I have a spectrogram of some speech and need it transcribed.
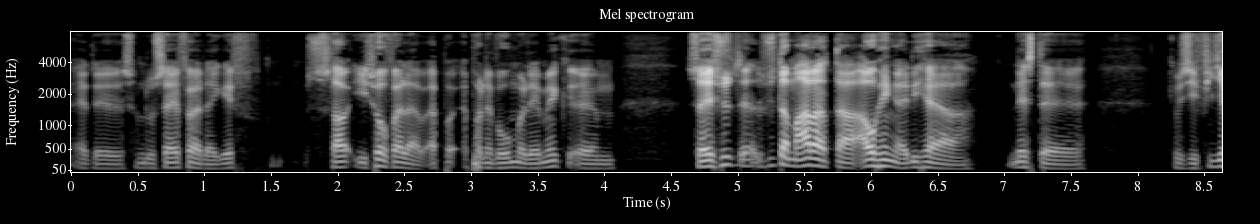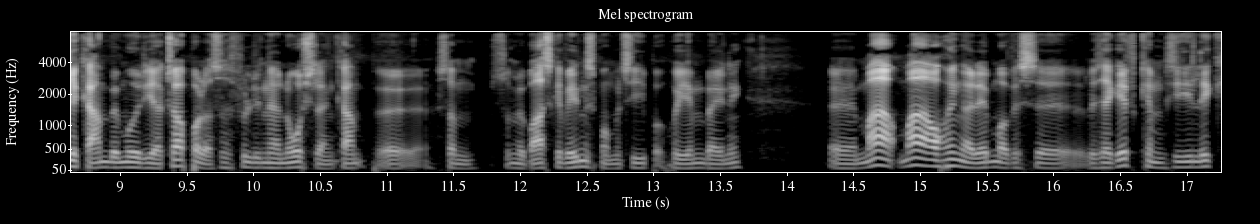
at at som du sagde før, at AGF så, i så fald er, er, på, er på niveau med dem. Ikke? Øhm, så jeg synes, jeg synes, der er meget, der, der afhænger af de her næste kan man sige, fire kampe mod de her tophold, og så selvfølgelig den her Nordsjælland-kamp, øh, som, som jo bare skal vindes, må man sige, på, på hjemmebane. Ikke? Øh, meget, meget afhænger af dem, og hvis, øh, hvis AGF kan man sige ligge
